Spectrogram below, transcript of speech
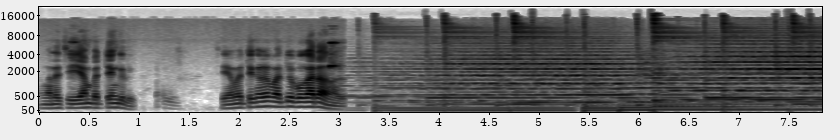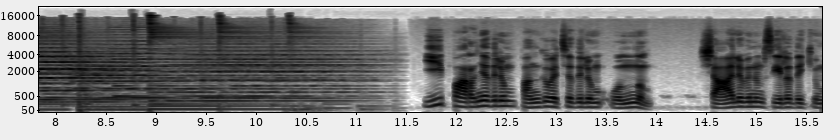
അങ്ങനെ ചെയ്യാൻ പറ്റുമെങ്കിൽ ചെയ്യാൻ പറ്റുമെങ്കിൽ വലിയ ഉപകാരമാണ് ഈ പറഞ്ഞതിലും പങ്കുവച്ചതിലും ഒന്നും ശാലുവിനും സീലതയ്ക്കും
